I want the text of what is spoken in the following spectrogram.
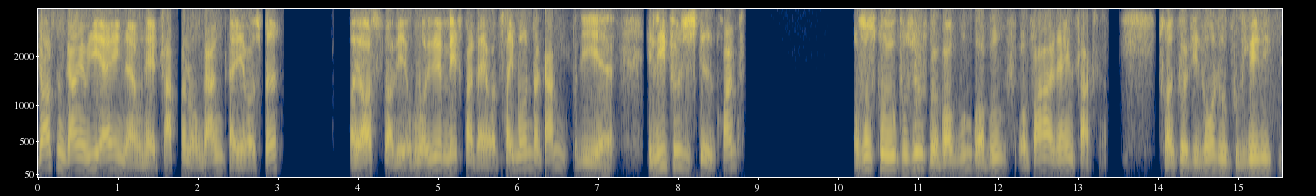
jeg også en gang, jeg lige er hende, at hun havde tabt mig nogle gange, da jeg var spæd. Og jeg også var ved, hun var ved at miste mig, da jeg var tre måneder gammel, fordi uh, jeg lige pludselig skede grønt. Og så skulle jeg ud på med Bob Bob og og far havde en taxa. Så han kørte hende hurtigt ud på klinikken.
